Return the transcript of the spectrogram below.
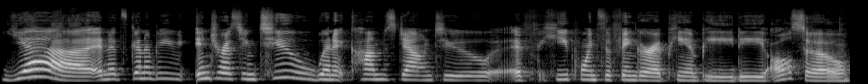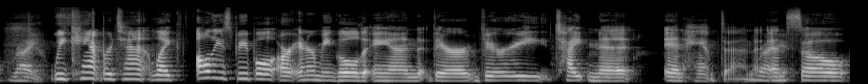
Yeah, and it's going to be interesting too when it comes down to if he points the finger at PMPED also. Right. We can't pretend like all these people are intermingled and they're very tight knit in Hampton. Right. And so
